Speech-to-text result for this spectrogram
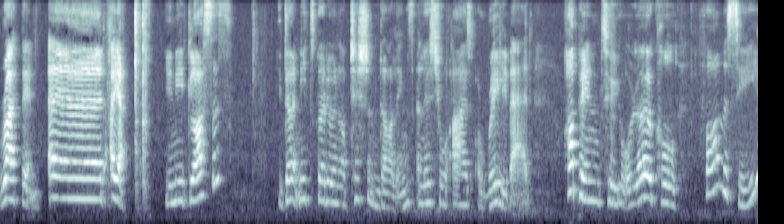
Right then, and oh yeah, you need glasses. You don't need to go to an optician, darlings, unless your eyes are really bad. Hop into your local pharmacy.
